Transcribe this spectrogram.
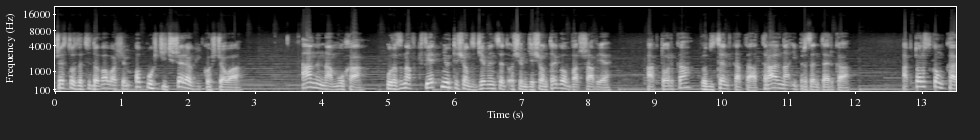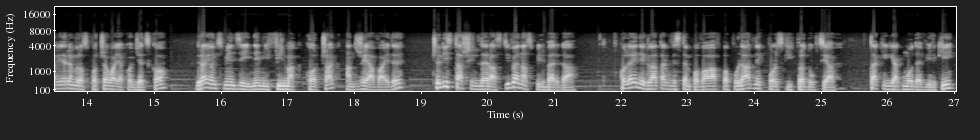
przez co zdecydowała się opuścić szeregi kościoła. Anna Mucha, urodzona w kwietniu 1980 w Warszawie. Aktorka, producentka teatralna i prezenterka. Aktorską karierę rozpoczęła jako dziecko, grając m.in. w filmach Korczak Andrzeja Wajdy czy Lista Schindlera Stevena Spielberga. W kolejnych latach występowała w popularnych polskich produkcjach, takich jak Młode Wilki,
